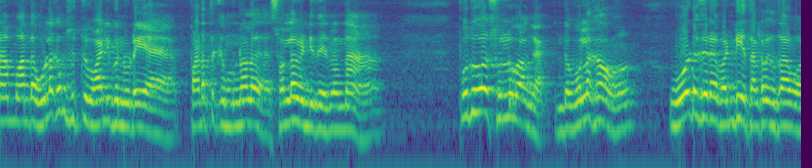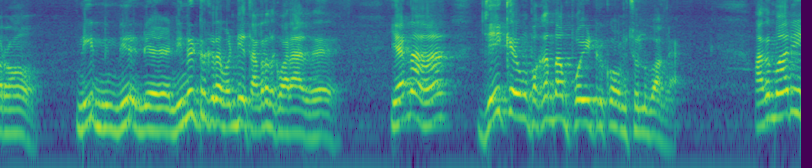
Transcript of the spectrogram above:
நம்ம அந்த உலகம் சுற்று வாலிபனுடைய படத்துக்கு முன்னால் சொல்ல வேண்டியது என்னென்னா பொதுவாக சொல்லுவாங்க இந்த உலகம் ஓடுகிற வண்டியை தள்ளுறதுக்கு தான் வரும். நீ நின்றுட்டு இருக்கிற வண்டியை தள்ளுறதுக்கு வராது. ஏன்னா ஜெயிக்கிறவங்க பக்கம்தான் போயிட்டுருக்கோம்னு சொல்லுவாங்க. அது மாதிரி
